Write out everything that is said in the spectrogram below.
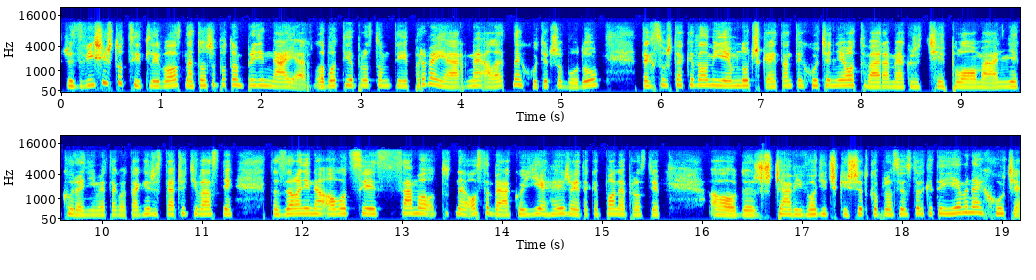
že zvýšiš tú citlivosť na to, čo potom príde na jar, lebo tie proste tie prvé jarné a letné chute, čo budú, tak sú už také veľmi jemnučké, tam tie chute neotvárame akože teplom a nekoreníme tak tak, že stačí ti vlastne tá zelenina, ovocie samotné o sebe ako je, hej, že je také plné proste o, šťavy, vodičky, všetko proste, sú také tie jemné príjemné chute,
